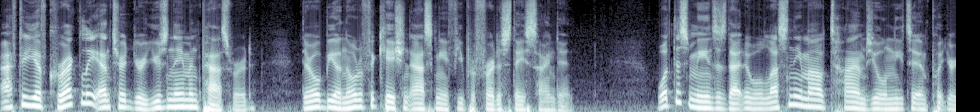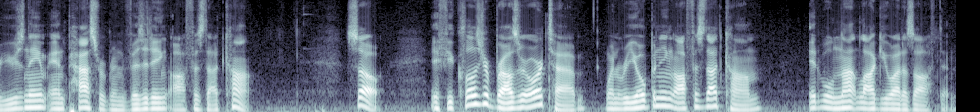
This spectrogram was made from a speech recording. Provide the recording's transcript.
After you have correctly entered your username and password, there will be a notification asking if you prefer to stay signed in. What this means is that it will lessen the amount of times you will need to input your username and password when visiting office.com. So, if you close your browser or tab when reopening office.com, it will not log you out as often.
